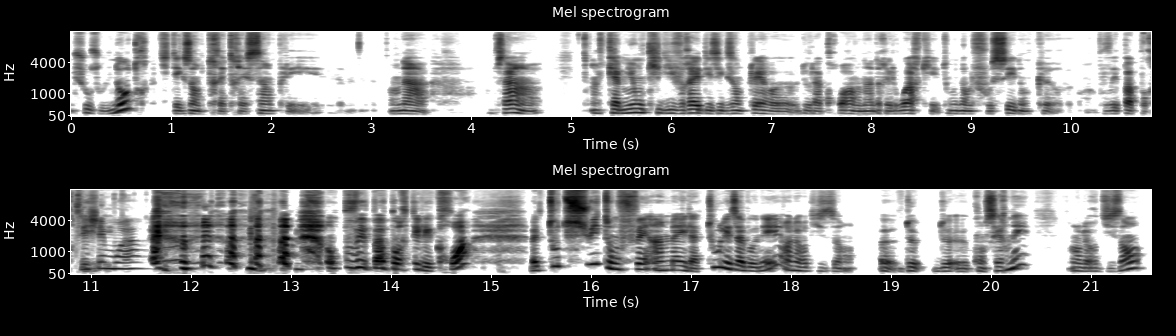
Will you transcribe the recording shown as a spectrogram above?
une chose ou une autre. Petit exemple très très simple et on a comme ça un, un camion qui livrait des exemplaires de la Croix en Indre-et-Loire qui est tombé dans le fossé, donc on ne pouvait pas porter. C'est chez moi. on ne pouvait pas porter les croix. Bah, tout de suite, on fait un mail à tous les abonnés en leur disant euh, de, de euh, concernés en leur disant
